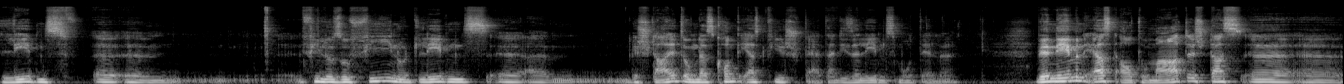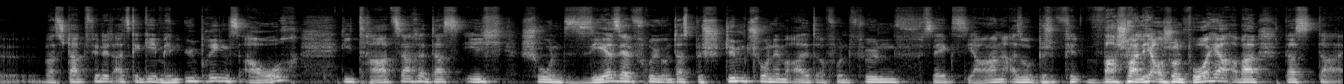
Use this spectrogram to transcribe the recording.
Lebensphilosophien äh, äh, und Lebensgestaltungen, das kommt erst viel später, diese Lebensmodelle. Wir nehmen erst automatisch das, äh, äh, was stattfindet, als gegeben hin. Übrigens auch die Tatsache, dass ich schon sehr, sehr früh und das bestimmt schon im Alter von fünf, sechs Jahren, also wahrscheinlich auch schon vorher, aber das, da,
